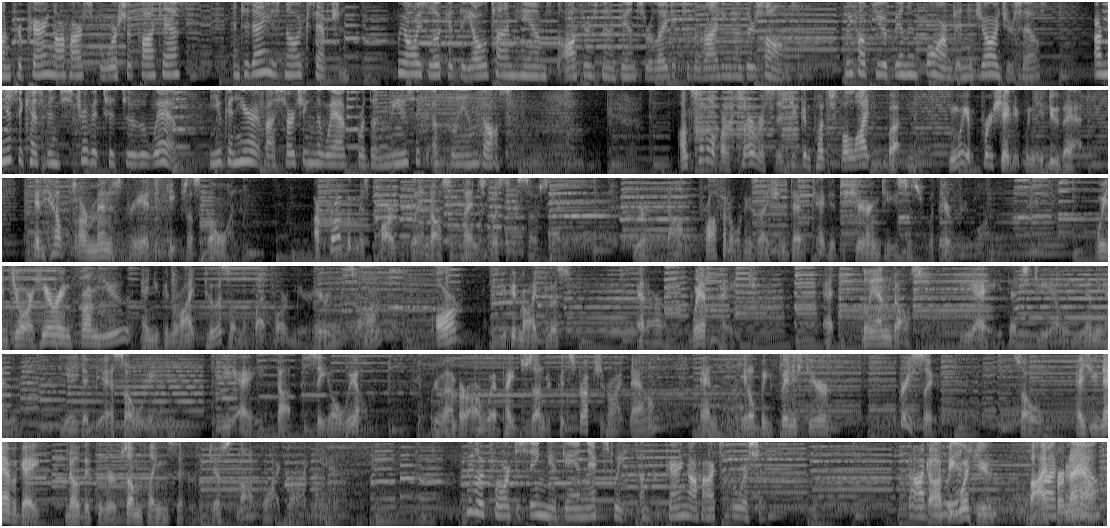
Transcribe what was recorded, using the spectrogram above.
On Preparing Our Hearts for Worship podcast, and today is no exception. We always look at the old time hymns, the authors, and events related to the writing of their songs. We hope you have been informed and enjoyed yourselves. Our music has been distributed to the web, and you can hear it by searching the web for the music of Glenn Dawson. On some of our services, you can punch the like button And we appreciate it when you do that. It helps our ministry and it keeps us going. Our program is part of the Glenn Dawson Evangelistic Association. We're a non-profit organization dedicated to sharing Jesus with everyone. We enjoy hearing from you, and you can write to us on the platform you're hearing this on, or you can write to us at our webpage at Glenn Dawson, EA, that's G L E N N D A W S O N, EA dot C O M. Remember, our webpage is under construction right now, and it'll be finished here pretty soon. So, as you navigate, know that there are some things that are just not quite right yet. We look forward to seeing you again next week on Preparing Our Hearts for Worship. God, God be with you. Bye, for, now.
